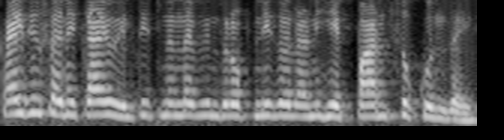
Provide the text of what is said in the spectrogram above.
काही दिवसांनी काय होईल? तिथनं नवीन रोप निघेल आणि हे पान सुकून जाईल.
